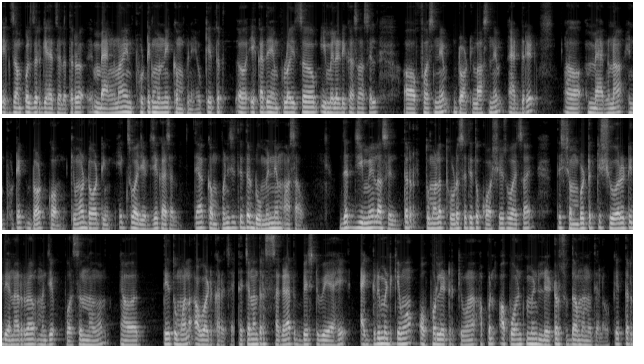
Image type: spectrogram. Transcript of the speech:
एक्झाम्पल जर घ्यायचं झालं तर मॅग्ना इन्फोटेक म्हणून एक कंपनी आहे ओके तर एखाद्या एम्प्लॉईचं ईमेल आय डी कसं असेल? First name dot last name at the rate Magna Infotech dot com किंवा dot in X Y Z जे काय असेल त्या कंपनीचं तिथं डोमेन नेम असावं. जर जीमेल असेल तर तुम्हाला थोडंसं तिथं कॉशियस व्हायचं आहे. ते शंभर टक्के शुअरिटी देणारं म्हणजे पर्सन हवं. ते तुम्हाला अवॉइड करायचं आहे. त्याच्यानंतर सगळ्यात बेस्ट वे आहे ॲग्रीमेंट किंवा ऑफर लेटर किंवा आपण अपॉइंटमेंट लेटरसुद्धा म्हणू त्याला ओके तर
